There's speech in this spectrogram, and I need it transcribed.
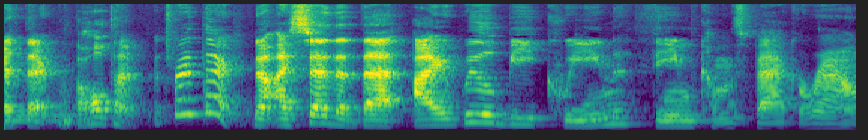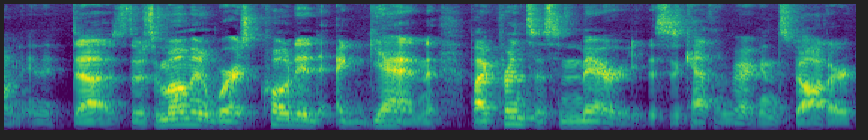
Right there, the whole time. It's right there. Now, I said that that I will be queen theme comes back around, and it does. There's a moment where it's quoted again by Princess Mary. This is Catherine of Aragon's daughter,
